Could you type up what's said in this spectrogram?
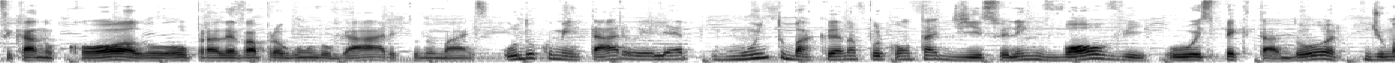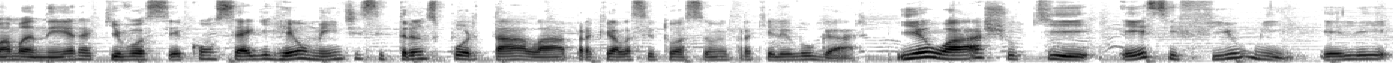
ficar no colo ou para levar para algum lugar e tudo mais. O documentário ele é muito bacana por conta disso. Ele envolve o espectador de uma maneira que você consegue realmente se transportar lá para aquela situação e para aquele lugar. E eu acho que esse filme ele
